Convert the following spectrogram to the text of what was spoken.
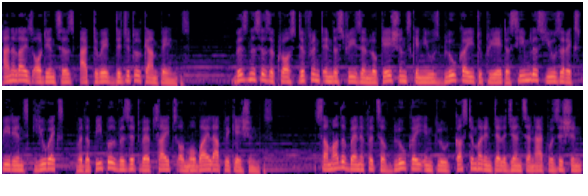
analyze audiences, activate digital campaigns. Businesses across different industries and locations can use BlueKai to create a seamless user experience UX, whether people visit websites or mobile applications. Some other benefits of BlueKai include customer intelligence and acquisition,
